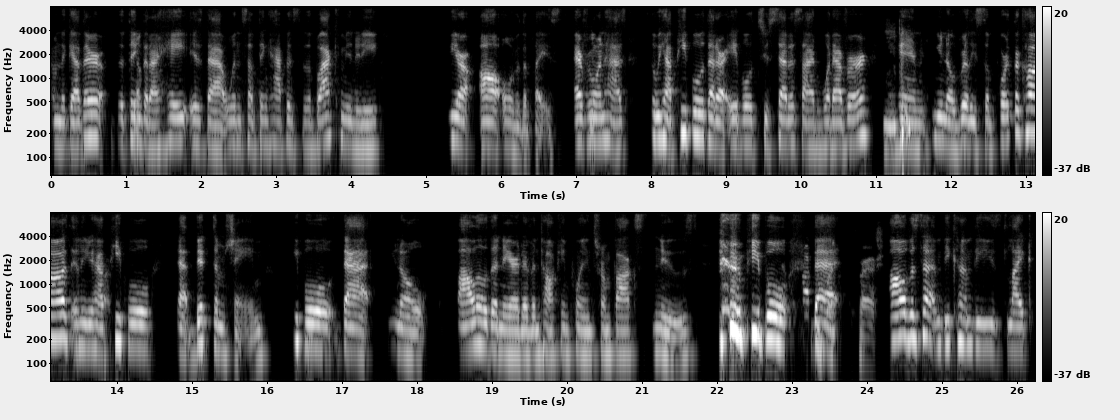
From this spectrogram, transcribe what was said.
come together. The thing yep. that I hate is that when something happens to the Black community, we are all over the place. Everyone yep. has so we have people that are able to set aside whatever mm-hmm. and you know really support the cause, and then you have people that victim shame, people that, you know, follow the narrative and talking points from Fox News, people that all of a sudden become these like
